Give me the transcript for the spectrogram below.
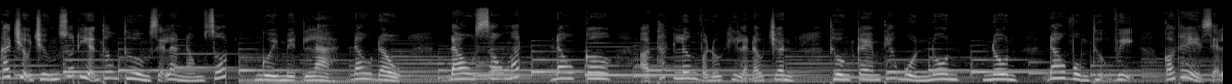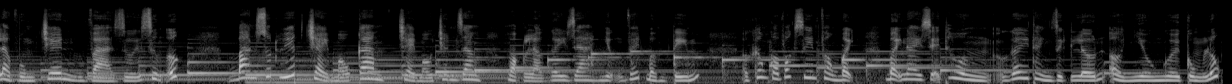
Các triệu chứng xuất hiện thông thường sẽ là nóng sốt, người mệt lả, đau đầu, đau sau mắt, đau cơ, ở thắt lưng và đôi khi là đau chân, thường kèm theo buồn nôn, nôn, đau vùng thượng vị, có thể sẽ là vùng trên và dưới xương ức, ban xuất huyết chảy máu cam, chảy máu chân răng hoặc là gây ra những vết bầm tím không có vaccine phòng bệnh, bệnh này sẽ thường gây thành dịch lớn ở nhiều người cùng lúc,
